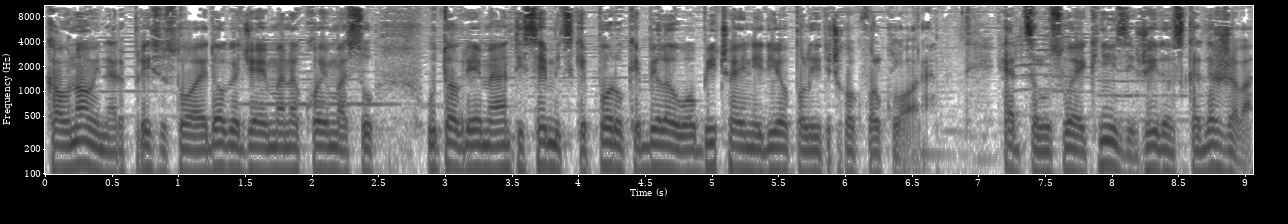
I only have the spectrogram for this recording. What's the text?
Kao novinar prisustvovao je događajima na kojima su u to vrijeme antisemitske poruke bile uobičajeni dio političkog folklora. Herzl u svojoj knjizi Židovska država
